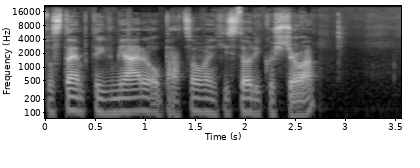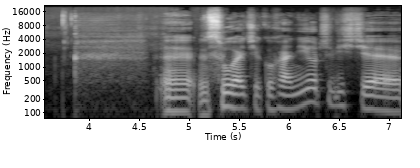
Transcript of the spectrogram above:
dostępnych w miarę opracowań historii Kościoła. Y, słuchajcie, kochani, oczywiście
